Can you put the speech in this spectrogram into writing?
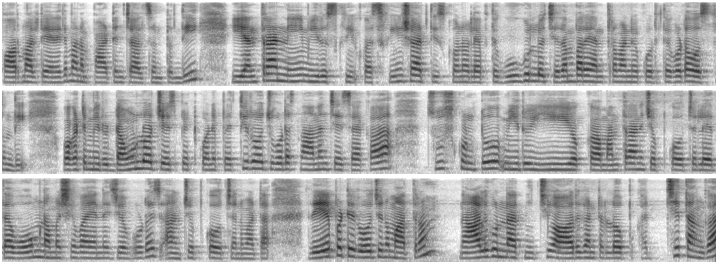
ఫార్మాలిటీ అనేది మనం పాటించాల్సి ఉంటుంది. ఈ యంత్రాన్ని మీరు స్క్రీ ఒక స్క్రీన్ షాట్ తీసుకొని లేకపోతే గూగుల్లో చిదంబర యంత్రం అని కొడితే కూడా వస్తుంది. ఒకటి మీరు డౌన్లోడ్ చేసి పెట్టుకొని ప్రతిరోజు కూడా స్నానం చేశాక చూసుకుంటూ మీరు ఈ యొక్క మంత్రాన్ని చెప్పుకోవచ్చు లేదా ఓం నమ శివాయ అని కూడా చెప్పుకోవచ్చు అనమాట రేపటి రోజున మాత్రం నాలుగున్నర నుంచి ఆరు గంటల లోపు ఖచ్చితంగా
